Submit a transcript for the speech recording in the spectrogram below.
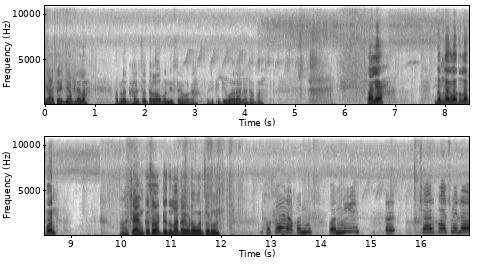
या साईडने आपल्याला आपला घरचा तलाव पण दिसतोय बघा. म्हणजे किती वर आलो होतो आपण. लाल्या दम लागला तुला पण? हां चॅम कसं वाटतंय तुला आता एवढा वर चढून? थकला पण पण मी अ, चार पाच वेळा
